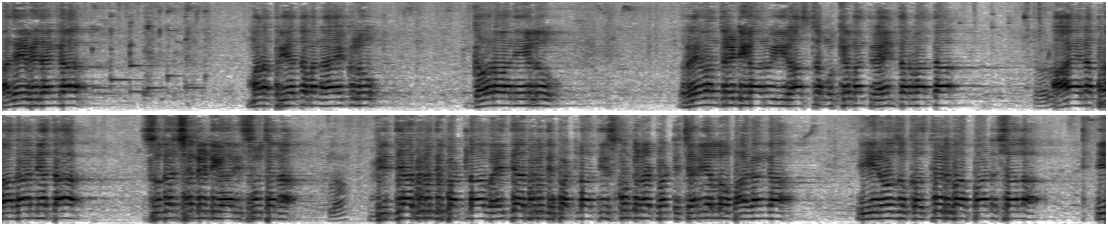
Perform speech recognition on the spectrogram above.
అదేవిధంగా మన ప్రియతమ నాయకులు గౌరవనీయులు రేవంత్ రెడ్డి గారు ఈ రాష్ట్ర ముఖ్యమంత్రి అయిన తర్వాత ఆయన ప్రాధాన్యత సుదర్శన్ రెడ్డి గారి సూచన. విద్యాభివృద్ధి పట్ల వైద్యాభివృద్ధి పట్ల తీసుకుంటున్నటువంటి చర్యల్లో భాగంగా ఈ రోజు కస్తూరిబా పాఠశాల ఈ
